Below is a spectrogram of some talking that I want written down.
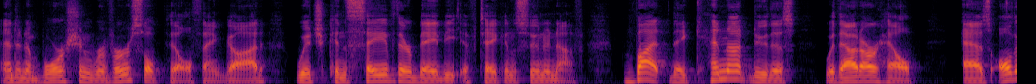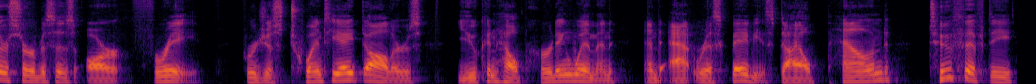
and an abortion reversal pill, thank God, which can save their baby if taken soon enough. But they cannot do this without our help, as all their services are free. For just $28, you can help hurting women and at risk babies. Dial pound 250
